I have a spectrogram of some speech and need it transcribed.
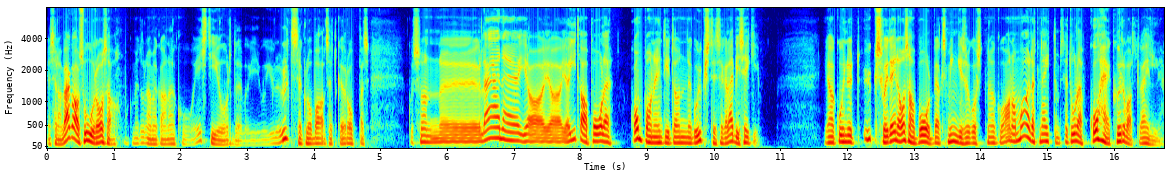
ja seal on väga suur osa, kui me tuleme ka nagu Eesti juurde või, või üleüldse globaalselt ka Euroopas, kus on äh, lääne ja, ja, ja ida poole komponendid on nagu üksteisega läbisegi ja kui nüüd üks või teine osapool peaks mingisugust nagu anomaaliat näitama, see tuleb kohe kõrvalt välja.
